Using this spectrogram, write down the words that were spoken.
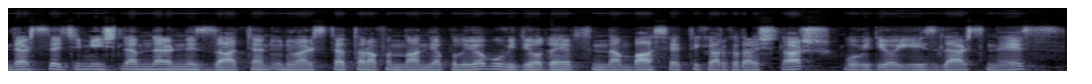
Ders seçimi işlemleriniz zaten üniversite tarafından yapılıyor. Bu videoda hepsinden bahsettik arkadaşlar. Bu videoyu izlersiniz.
